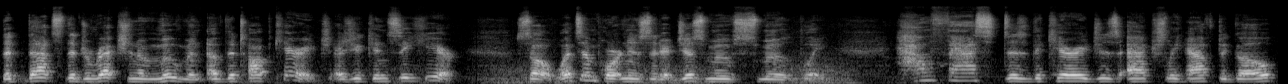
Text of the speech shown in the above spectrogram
that, that's the direction of movement of the top carriage, as you can see here. So what's important is that it just moves smoothly. How fast does the carriages actually have to go?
